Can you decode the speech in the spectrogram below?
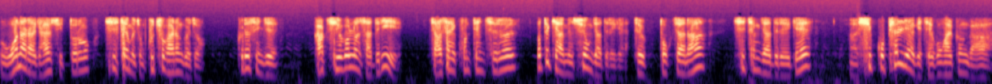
원활하게 할 수 있도록 시스템을 좀 구축하는 거죠. 그래서 이제 각 지역 언론사들이 자사의 콘텐츠를 어떻게 하면 수용자들에게, 즉 독자나 시청자들에게 어, 쉽고 편리하게 제공할 건가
